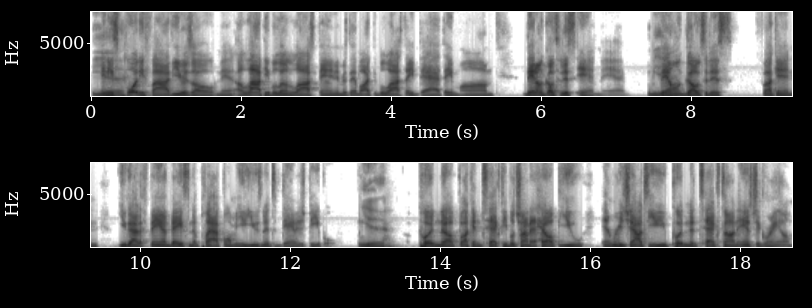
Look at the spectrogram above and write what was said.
yeah. And he's 45 years old, man. A lot of people done lost family members. A lot of people lost their dad, their mom. They don't go to this end, man. yeah. They don't go to this fucking. You got a fan base and a platform, and you're using it to damage people yeah, putting up fucking text, people trying to help you and reach out to you. You putting the text on Instagram.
